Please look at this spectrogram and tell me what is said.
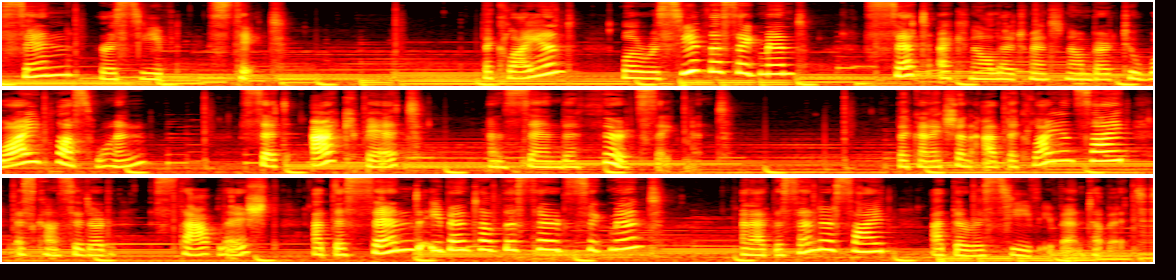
SYN received state. The client will receive the segment, set acknowledgement number to Y plus 1, set ACK bit, and send the third segment. The connection at the client side is considered established at the send event of the third segment and at the sender side at the receive event of it.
